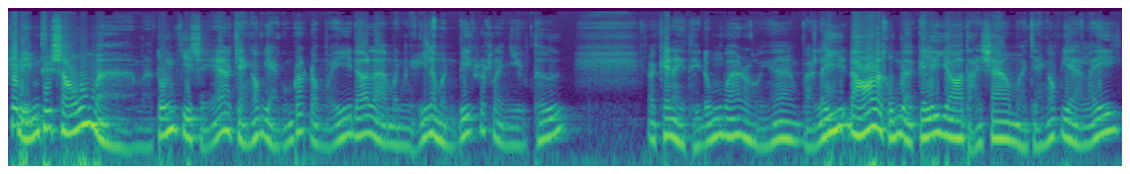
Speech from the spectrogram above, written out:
Cái điểm thứ sáu mà mà Tuấn chia sẻ chàng ốc già cũng rất đồng ý đó là mình nghĩ là mình biết rất là nhiều thứ. À, cái này thì đúng quá rồi ha. Và lý đó là cũng là cái lý do tại sao mà chàng ngốc già lấy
